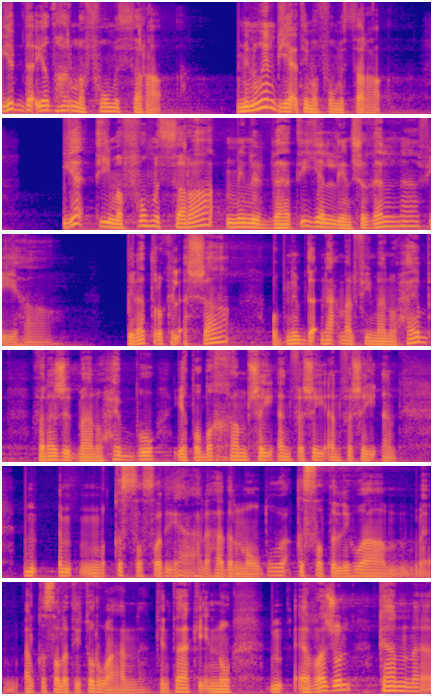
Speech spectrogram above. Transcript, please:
يبدأ يظهر مفهوم الثراء. من وين بيأتي مفهوم الثراء؟ يأتي مفهوم الثراء من الذاتية اللي انشغلنا فيها. بنترك الأشياء وبنبدأ نعمل فيما نحب فنجد ما نحبه يتضخم شيئا فشيئا فشيئا. قصة صريحة على هذا الموضوع قصة اللي هو القصة التي تروى عن كنتاكي إنه الرجل كان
